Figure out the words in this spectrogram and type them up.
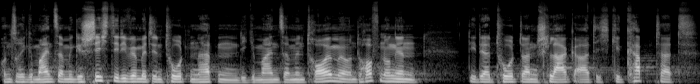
unsere gemeinsame Geschichte, die wir mit den Toten hatten, die gemeinsamen Träume und Hoffnungen, die der Tod dann schlagartig gekappt hat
